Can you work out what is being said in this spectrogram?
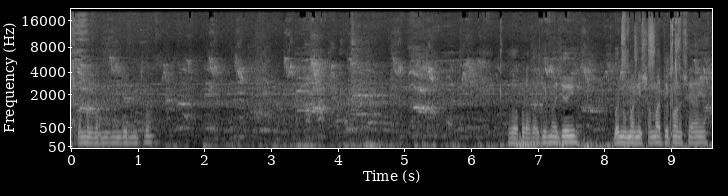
સોનલમાનું મંદિર મિત્રો. તો આપણા બાજુમાં જઈ બનુમાની સમાધિ પણ છે અહીંયા.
